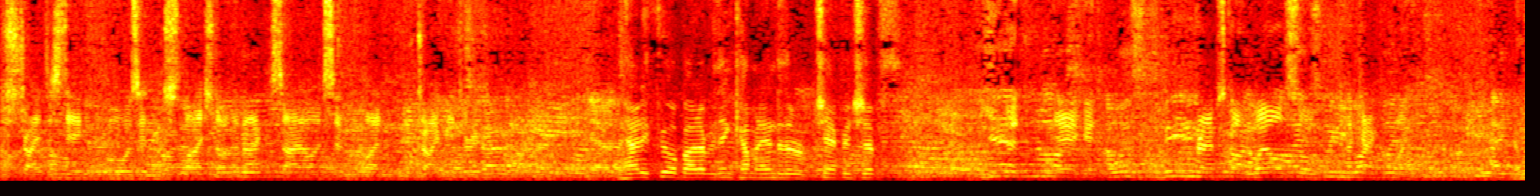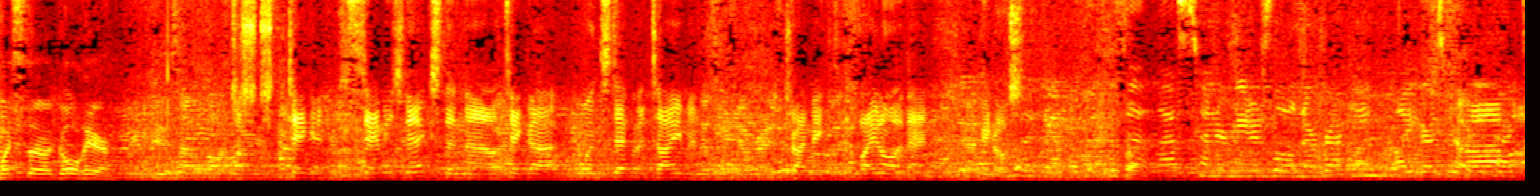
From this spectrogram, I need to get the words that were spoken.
just tried to stay composed and slashed on the back of Silas and let him me through. And how do you feel about everything coming into the championships? Good, yeah, good. Prep's gone well, so I can't complain. And what's the goal here? Just take it semis next, and uh, I'll take that one step at a time and try and make it to the final, and then who knows. Was that last 100 meters a little nerve wracking while you guys were Um, packed?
